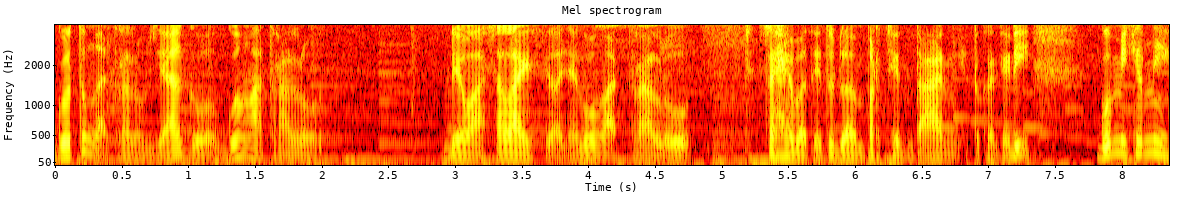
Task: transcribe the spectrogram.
gue tuh nggak terlalu jago. Gue nggak terlalu dewasa lah istilahnya. Gue nggak terlalu sehebat itu dalam percintaan gitu kan. Jadi gue mikir nih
